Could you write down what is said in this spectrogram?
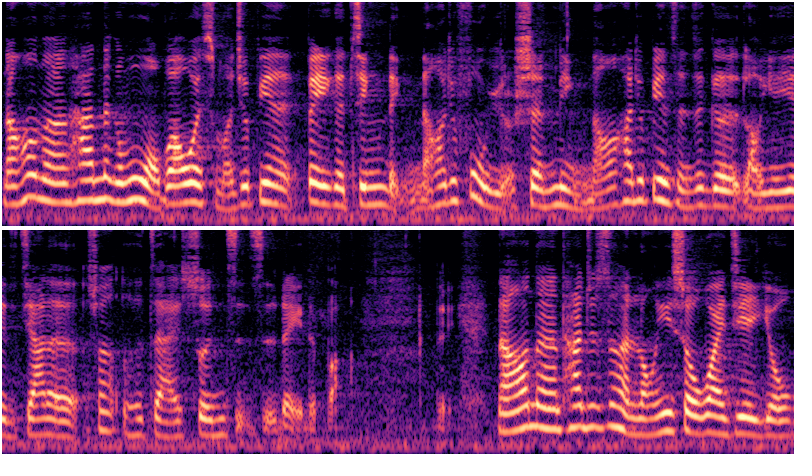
然后呢，他那个木偶不知道为什么就变被一个精灵，然后就赋予了生命，然后他就变成这个老爷爷家的算儿子还是孙子之类的吧。对，然后呢，他就是很容易受外界诱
